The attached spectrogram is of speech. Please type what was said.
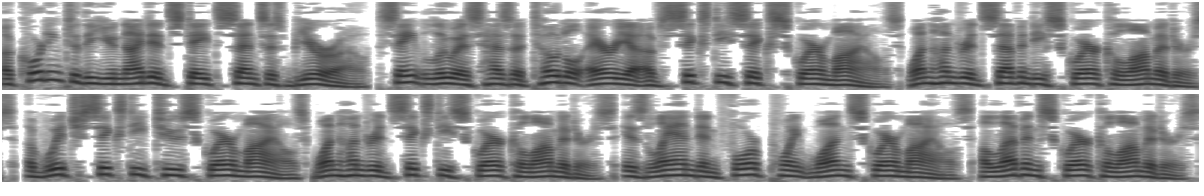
According to the United States Census Bureau, St. Louis has a total area of 66 square miles, 170 square kilometers, of which 62 square miles, 160 square kilometers is land and 4.1 square miles, 11 square kilometers,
